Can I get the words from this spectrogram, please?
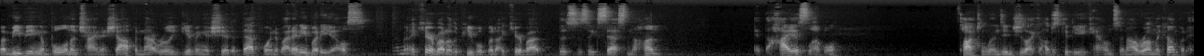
But me being a bull in a china shop and not really giving a shit at that point about anybody else, I mean, I care about other people, but I care about the success in the hunt at the highest level. Talk to Lindsay, and she's like, I'll just get the accounts and I'll run the company.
